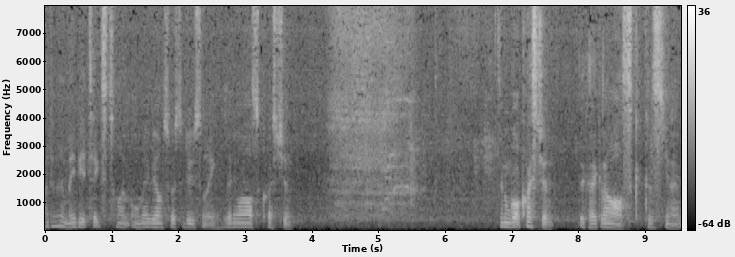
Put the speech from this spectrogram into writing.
I don't know. Maybe it takes time, or maybe I'm supposed to do something. Has anyone asked a question? Has anyone got a question that they can ask? Because you know,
